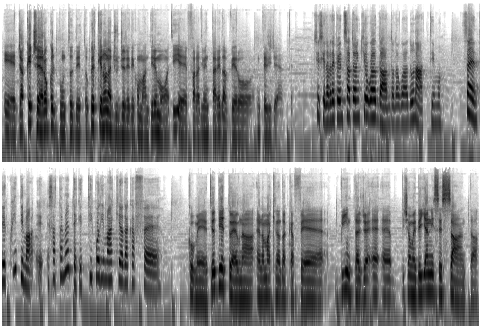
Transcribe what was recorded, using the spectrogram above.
e già che c'ero a quel punto ho detto perché non aggiungere dei comandi remoti e farla diventare davvero intelligente. Sì, sì, l'avrei pensato anch'io guardandola, guarda un attimo. Senti, e quindi ma esattamente che tipo di macchina da caffè? Come ti ho detto è una, è una macchina da caffè vintage, è, è, diciamo è degli anni 60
